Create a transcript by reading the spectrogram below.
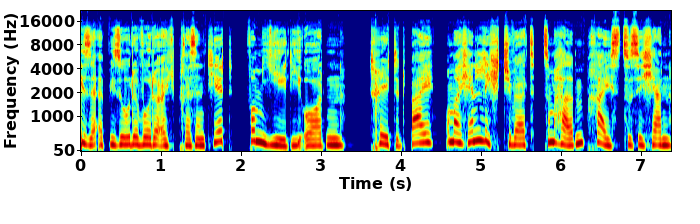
Diese Episode wurde euch präsentiert vom Jedi-Orden. Tretet bei, um euch ein Lichtschwert zum halben Preis zu sichern.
